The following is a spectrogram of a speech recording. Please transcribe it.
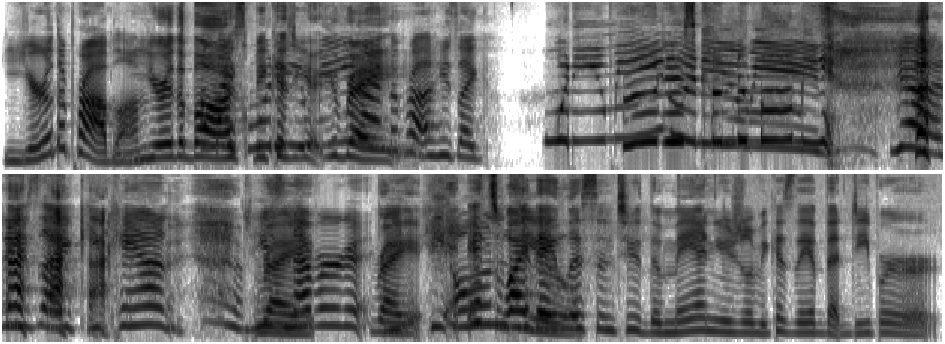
you're the problem. you're the boss like, because you you're, you're I'm right. the problem?" He's like, "What do you mean? You mean?" yeah, and he's like, "You can't." He's Right, never Right. He, it's owns why they listen to the man usually because they have that deeper,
